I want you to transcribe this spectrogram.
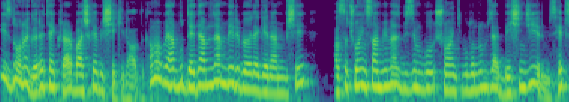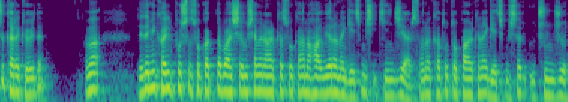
Biz de ona göre tekrar başka bir şekil aldık. Ama yani bu dedemden beri böyle gelen bir şey. Aslında çoğu insan bilmez bizim bu şu anki bulunduğumuz yer 5. yerimiz. Hepsi Karaköy'de. Ama dedemin Halil Poşta sokakta başlamış hemen arka sokağına Havyaran'a geçmiş ikinci yer. Sonra Kat Otoparkı'na geçmişler üçüncü.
